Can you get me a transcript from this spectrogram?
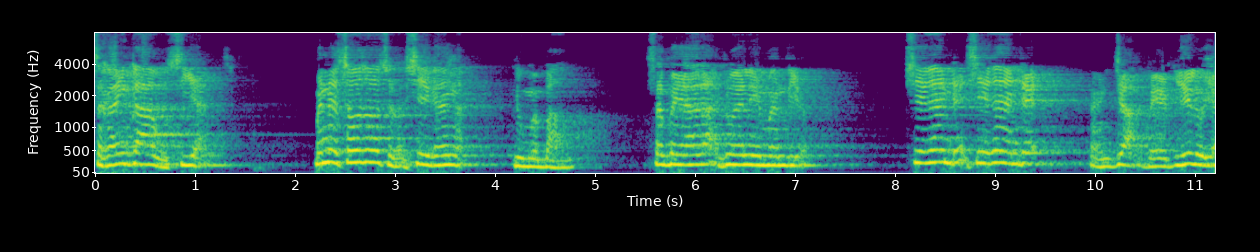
စကိုင်းကားကိုစီးရမနဲ့စောစောဆိုတော့ရှေကန်းကလူမပါဘူးစပယ်ကအတွဲလေးမှန်းပြီးတော့ရှေကန်းတဲ့ရှေကန်းတဲ့အန်ကြပဲပြေးလို့ရ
